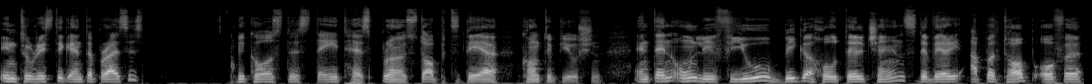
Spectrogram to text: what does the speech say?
in touristic enterprises because the state has stopped their contribution. And then only few bigger hotel chains, the very upper top of a,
